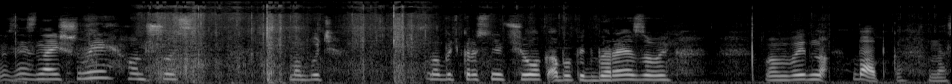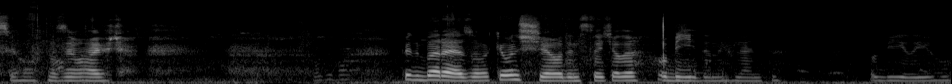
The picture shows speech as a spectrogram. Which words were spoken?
друзі, знайшли он щось, мабуть, мабуть, краснючок або підберезовик. Вам видно? Бабка у нас його називають. Підберезовик. І он ще один стоїть, але об'їдений, гляньте. Об'їли його.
